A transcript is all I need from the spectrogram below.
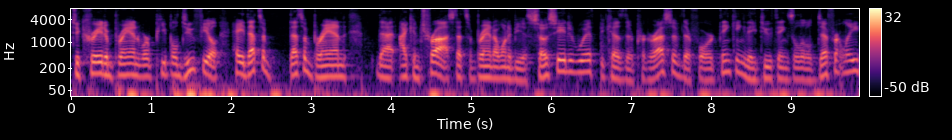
to create a brand where people do feel, hey, that's a that's a brand that I can trust. That's a brand I want to be associated with because they're progressive, they're forward thinking, they do things a little differently,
